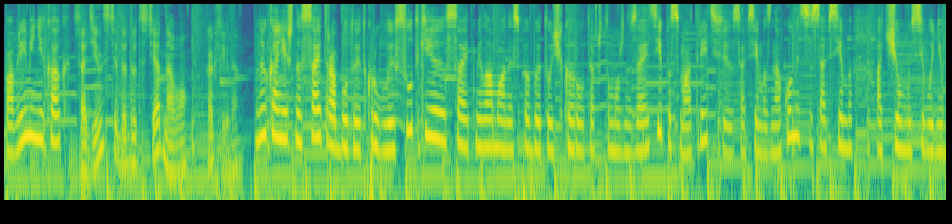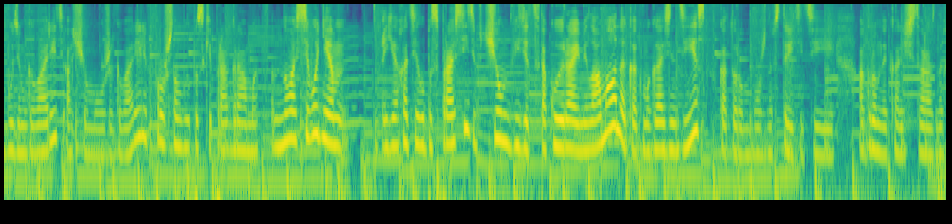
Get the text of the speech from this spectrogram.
по времени как? С 11 до 21, как всегда. Ну и, конечно, сайт работает круглые сутки, сайт melomanspb.ru, так что можно зайти, посмотреть, совсем ознакомиться со всем, о чем мы сегодня будем говорить, о чем мы уже говорили в прошлом выпуске программы. Ну а сегодня я хотела бы спросить, в чем видит такой рай меломана, как магазин Диез, в котором можно встретить и огромное количество разных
